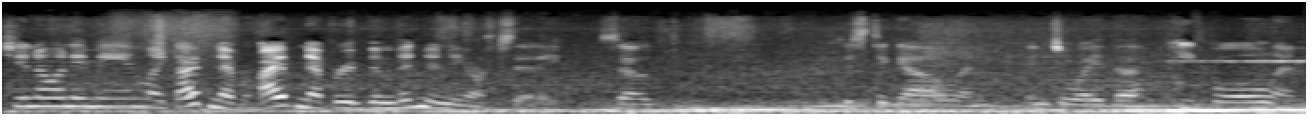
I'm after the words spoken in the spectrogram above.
Do you know what I mean? Like I've never I've never even been to New York City. So to go and enjoy the people and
